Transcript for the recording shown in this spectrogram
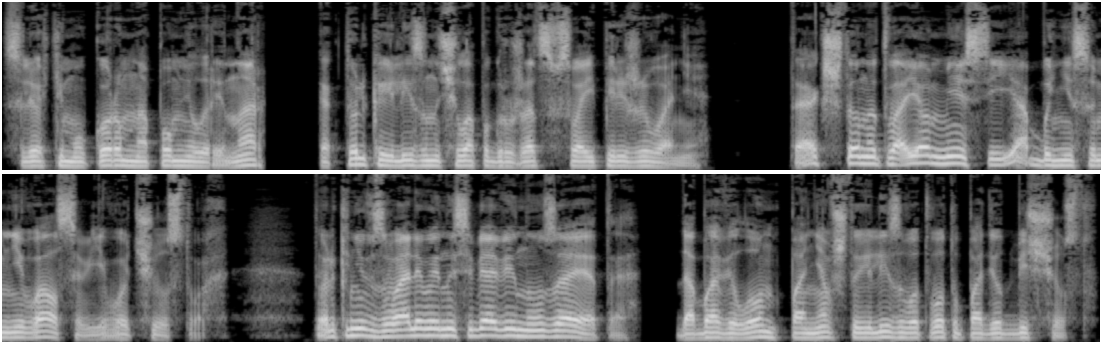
с легким укором напомнил Ренар, как только Элиза начала погружаться в свои переживания. Так что на твоем месте я бы не сомневался в его чувствах. Только не взваливай на себя вину за это, добавил он, поняв, что Элиза вот-вот упадет без чувств.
